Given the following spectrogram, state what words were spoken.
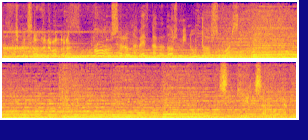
¿Has pensado en abandonar? Oh, solo una vez cada dos minutos o así. Si quieres algo en la vida,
